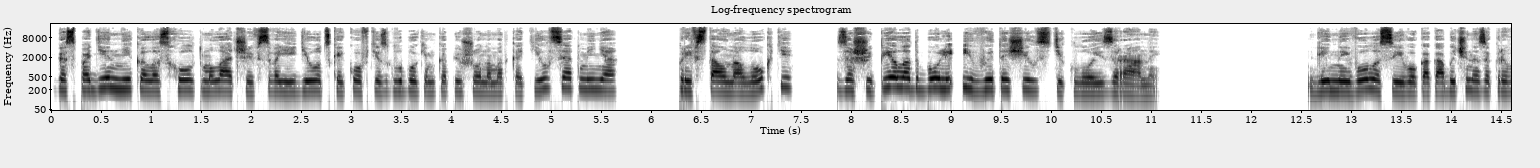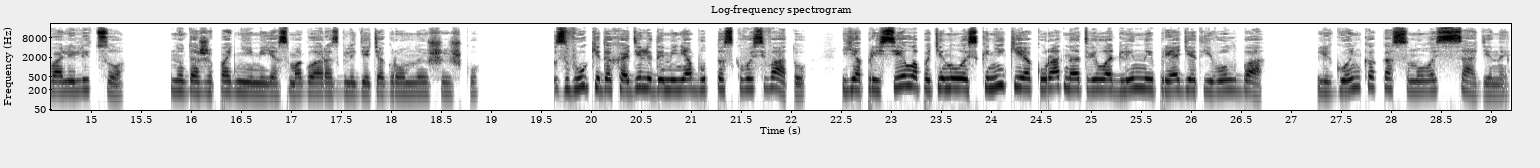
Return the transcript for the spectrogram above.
Господин Николас Холт-младший в своей идиотской кофте с глубоким капюшоном откатился от меня, привстал на локти, зашипел от боли и вытащил стекло из раны. Длинные волосы его, как обычно, закрывали лицо, но даже под ними я смогла разглядеть огромную шишку. Звуки доходили до меня будто сквозь вату. Я присела, потянулась к Нике и аккуратно отвела длинные пряди от его лба. Легонько коснулась ссадины.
